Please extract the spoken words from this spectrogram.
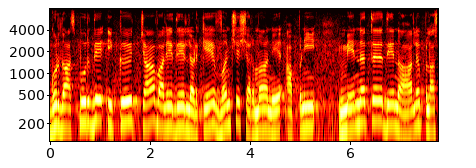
ਗੁਰਦਾਸਪੁਰ ਦੇ ਇੱਕ ਚਾਹ ਵਾਲੇ ਦੇ ਲੜਕੇ ਵੰਸ਼ ਸ਼ਰਮਾ ਨੇ ਆਪਣੀ ਮਿਹਨਤ ਦੇ ਨਾਲ ਪਲੱਸ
